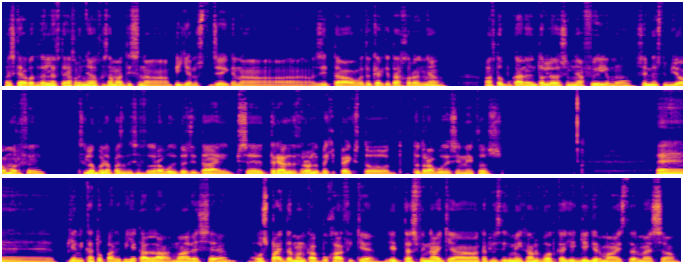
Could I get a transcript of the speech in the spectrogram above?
Βασικά εγώ τα τελευταία χρόνια έχω σταματήσει να πηγαίνω στη DJ και να ζητάω εδώ και αρκετά χρόνια. Αυτό που κάνω είναι το λέω σε μια φίλη μου, συνήθως την πιο όμορφη Τη λέω: Μπορεί να πας να δεις αυτό το τραγούδι. Το ζητάει. Σε 30 δευτερόλεπτα έχει παίξει το, το τραγούδι συνήθως. Ε, γενικά το πάρτι πήγε καλά, μ' άρεσε. Ο Spider-Man κάπου χάθηκε, γιατί τα σφινάκια κάποια στιγμή είχαν βότκα και Giggermeister μέσα.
